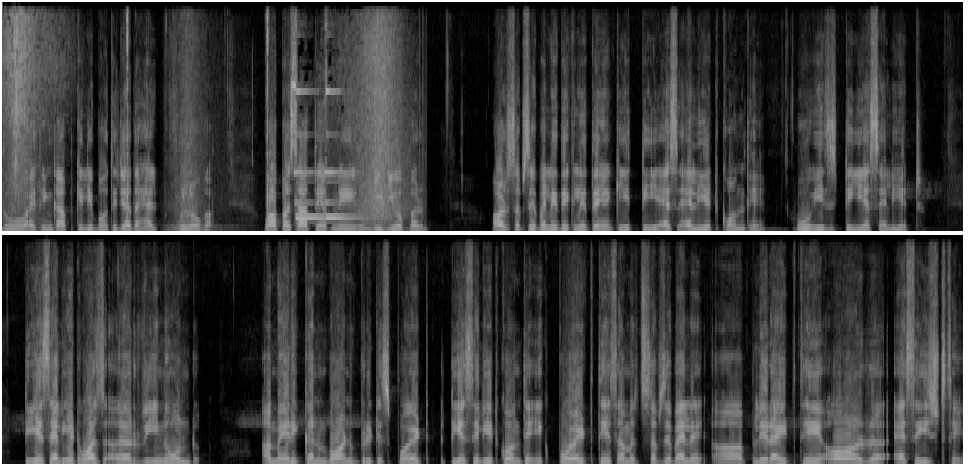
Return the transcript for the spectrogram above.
तो आई थिंक आपके लिए बहुत ही ज़्यादा हेल्पफुल होगा। वापस आते हैं अपनी वीडियो पर। और सबसे पहले देख लेते हैं कि टी एस एलियट कौन थे। Who is T S Eliot T S Eliot was renowned American born British poet T S Eliot कौन थे? एक पोइट थे समझ, सबसे पहले प्ले राइट थे और एसेइस्ट थे,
